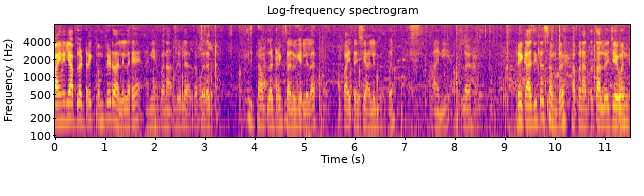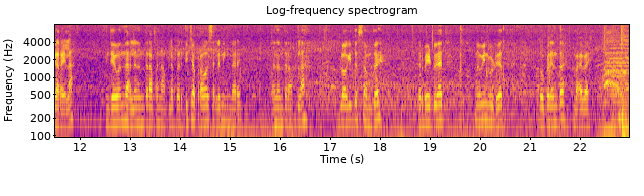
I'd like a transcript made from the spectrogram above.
फायनली आपला ट्रेक कंप्लीट झालेला आहे. आणि आपण आलेलो आहे आता परत. जिथनं आपला ट्रेक चालू केलेला. पायथ्याशी आलेलो आपण. आणि आपला ट्रेक आज इथंच संपतोय. आपण आता चाललो आहे जेवण करायला. जेवण झाल्यानंतर आपण आपल्या परतीच्या प्रवासाला निघणार आहे. त्यानंतर आपला ब्लॉग इथंच संपतोय. तर भेटूयात. नवीन व्हिडिओत. तोपर्यंत बाय बाय.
